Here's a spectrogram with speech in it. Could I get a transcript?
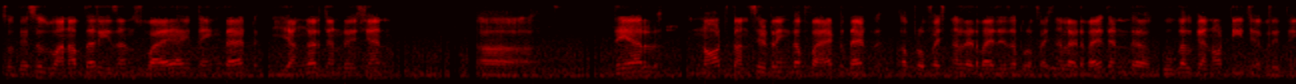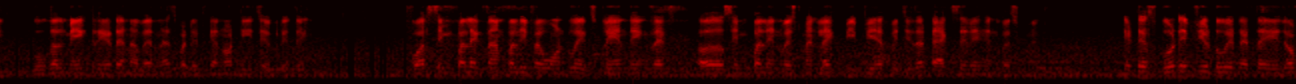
so this is one of the reasons why i think that younger generation uh, they are not considering the fact that a professional advice is a professional advice and uh, Google cannot teach everything. Google may create an awareness but it cannot teach everything. For simple example, if I want to explain things like a simple investment like PPF which is a tax saving investment. It is good if you do it at the age of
